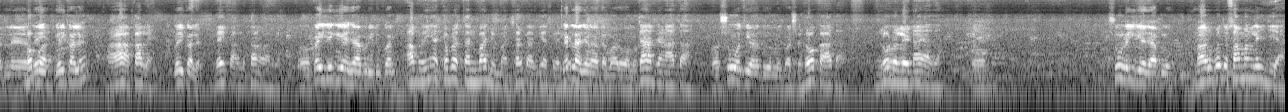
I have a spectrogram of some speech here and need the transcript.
એટલે. ગઈકાલે? હા કાલે. ગઈકાલે? ગઈકાલે ત્રણ વાગે. કઈ જગ્યાએ છે આપણી દુકાન? આપણે અહીંયા કબ્રસ્તાન બાજુમાં સરકાર ગેસ કેટલા જણા હતા મારવામાં? ચાર જણા હતા. શું અત્યારે હતું એમની પાસે? ધોકા હતા. લોડો લઈને આવ્યા હતા. શું લઈ ગયા છે આપનું? મારું બધું સામાન લઈ ગયા.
